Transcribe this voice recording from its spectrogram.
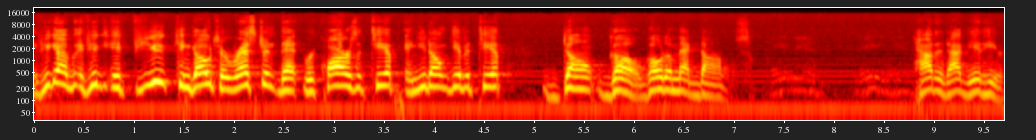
If you, got, if, you, if you can go to a restaurant that requires a tip and you don't give a tip, don't go. Go to McDonald's. Amen. How did I get here?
